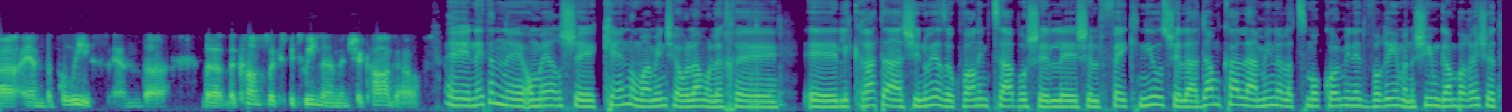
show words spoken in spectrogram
uh, and the police and the the, the between them in Chicago. נייתן אומר שכן, הוא מאמין שהעולם הולך אה, לקראת השינוי הזה, הוא כבר נמצא בו של, אה, של fake news, שלאדם קל להאמין על עצמו כל מיני דברים, אנשים גם ברשת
